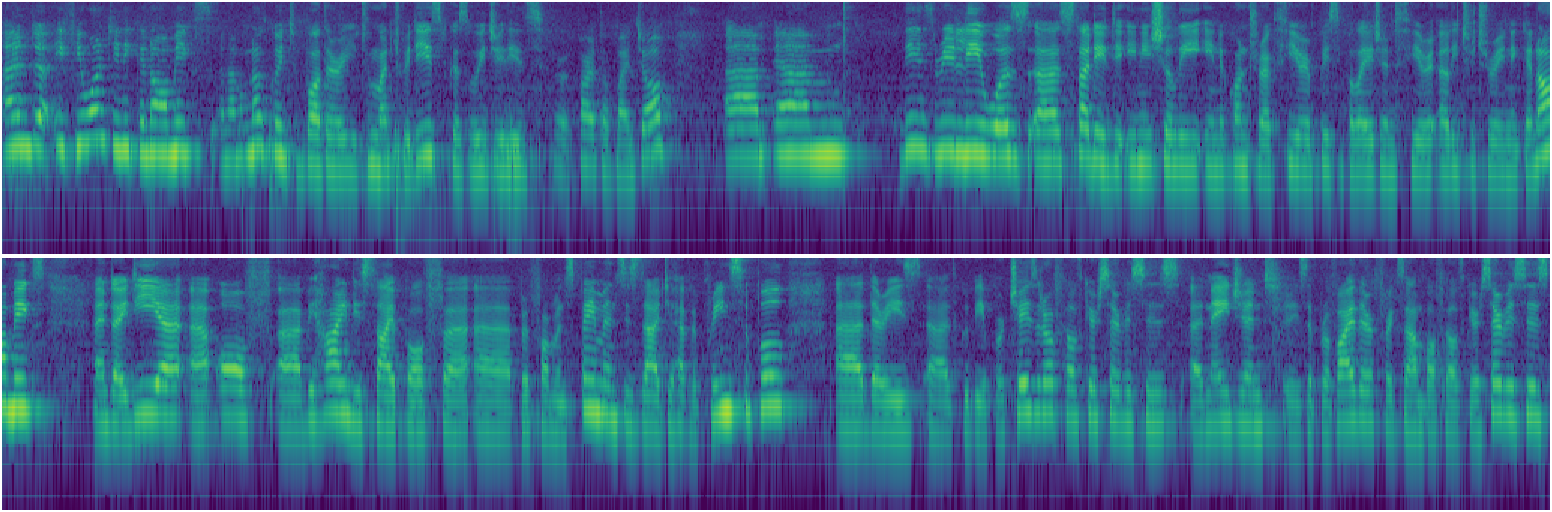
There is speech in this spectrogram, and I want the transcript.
And uh, if you want in economics, and I'm not going to bother you too much with this because Luigi is part of my job, um, um, this really was uh, studied initially in the contract theory, principal agent theory, uh, literature in economics. And the idea uh, of uh, behind this type of uh, performance payments is that you have a principal. there is, it could be a purchaser of healthcare services, an agent is a provider, for example, of healthcare services.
